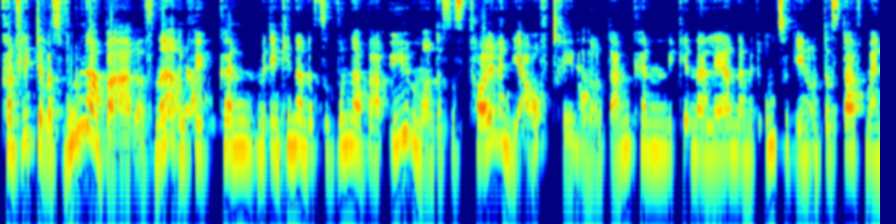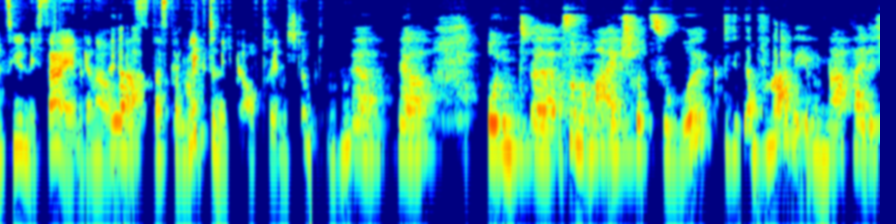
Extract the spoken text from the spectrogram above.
Konflikte was Wunderbares, ne? Und Ja. wir können mit den Kindern das so wunderbar üben und das ist toll, wenn die auftreten Ja. und dann können die Kinder lernen, damit umzugehen und das darf mein Ziel nicht sein, genau, Ja, dass, dass genau. Konflikte nicht mehr auftreten, stimmt. Mhm. ja, ja. Und äh, achso, nochmal einen Schritt zurück zu dieser Mhm. Frage eben nachhaltig.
